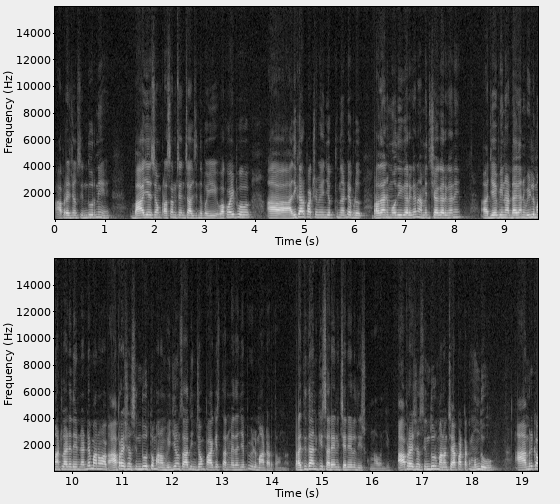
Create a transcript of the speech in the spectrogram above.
ఆపరేషన్ సింధూర్ని బాగా చేసాం ప్రశంసించాల్సింది పోయి ఒకవైపు అధికార పక్షం ఏం చెప్తుందంటే ఇప్పుడు ప్రధాని మోదీ గారు కానీ అమిత్ షా గారు కానీ జేపీ నడ్డా కానీ వీళ్ళు మాట్లాడేది ఏంటంటే మనం ఆపరేషన్ సింధూర్తో మనం విజయం సాధించాం పాకిస్తాన్ మీద అని చెప్పి వీళ్ళు మాట్లాడుతూ ఉన్నారు. ప్రతిదానికి సరైన చర్యలు తీసుకున్నాం అని చెప్పి. ఆపరేషన్ సింధూర్ మనం చేపట్టక ముందు ఆ అమెరికా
